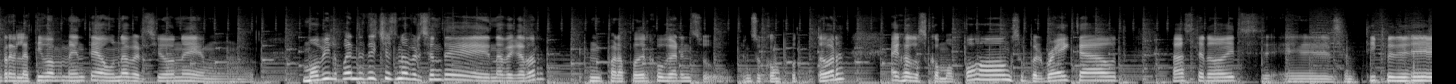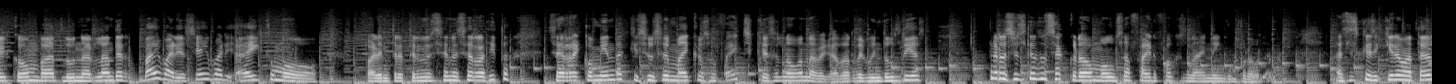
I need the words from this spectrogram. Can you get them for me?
relativamente a una versión em, móvil. Bueno, de hecho es una versión de navegador para poder jugar en su, en su computadora. Hay juegos como Pong, Super Breakout, Asteroids, eh, el Centipede, Combat, Lunar Lander. Hay varios, sí, hay, vari- hay como para entretenerse en ese ratito. Se recomienda que se use Microsoft Edge, que es el nuevo navegador de Windows 10. Pero si usted usa Chrome o usa Firefox, no hay ningún problema. Así es que si quiere matar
